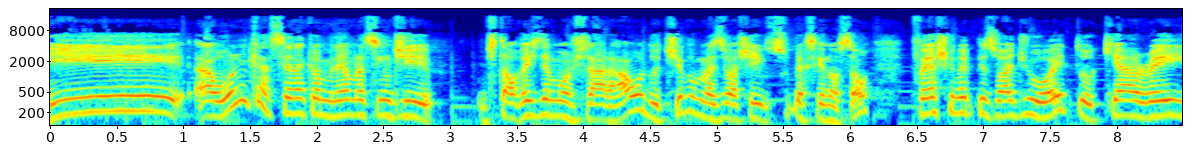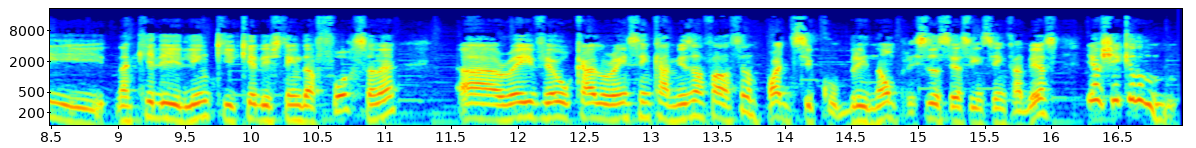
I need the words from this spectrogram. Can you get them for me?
E a única cena que eu me lembro, assim, de, de talvez demonstrar algo do tipo, mas eu achei super sem noção, foi acho que no episódio 8, que a Ray, naquele link que eles têm da força, né? A Ray vê o Kylo Ren sem camisa, ela fala: Você não pode se cobrir, não, precisa ser assim sem cabeça. E eu achei aquilo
